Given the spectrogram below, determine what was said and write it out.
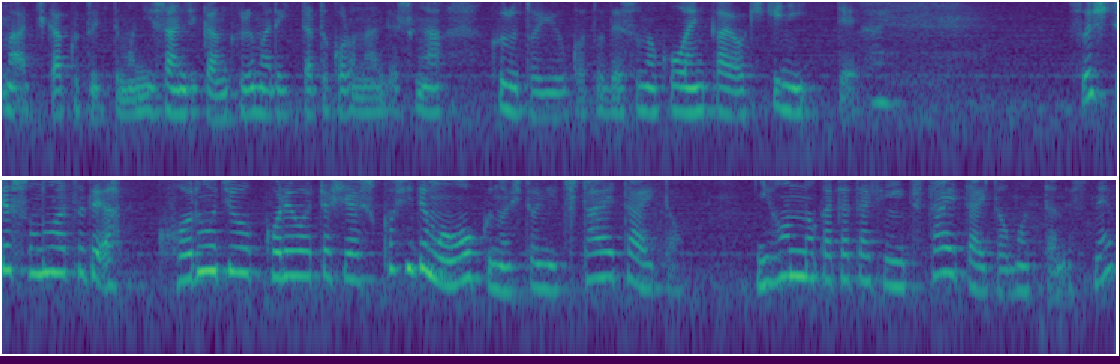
まあ、近くといっても23時間車で行ったところなんですが来るということでその講演会を聞きに行って、はい、そしてその後であこの情これを私は少しでも多くの人に伝えたいと日本の方たちに伝えたいと思ったんですね。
